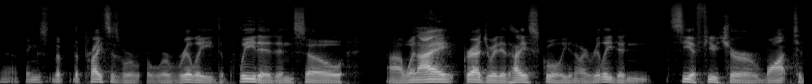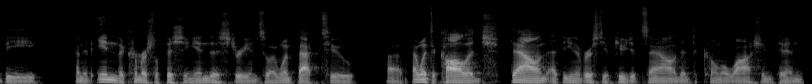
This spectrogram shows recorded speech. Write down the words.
You know, things the, the prices were were really depleted, and so uh, when I graduated high school, you know, I really didn't see a future or want to be kind of in the commercial fishing industry, and so I went back to uh, I went to college down at the University of Puget Sound in Tacoma, Washington,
